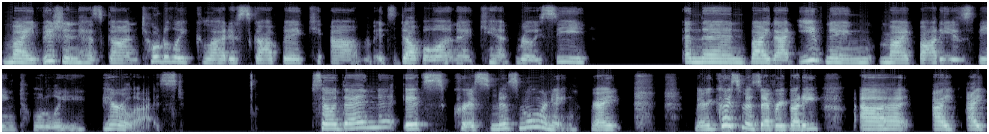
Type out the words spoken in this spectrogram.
My vision has gone totally kaleidoscopic. Um, it's double and I can't really see and then by that evening, my body is being totally paralyzed. So then it's Christmas morning, right? Merry Christmas, everybody. Uh, I, I,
